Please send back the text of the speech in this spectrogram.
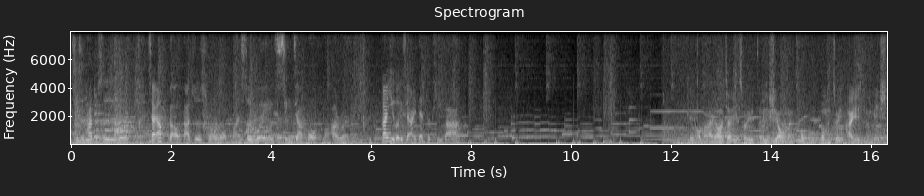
其实它就是想要表达，就是说我们身为新加坡华人该有的一些 identity 吧。我们来到这里，所以这里需要我们投我们最爱的美食。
